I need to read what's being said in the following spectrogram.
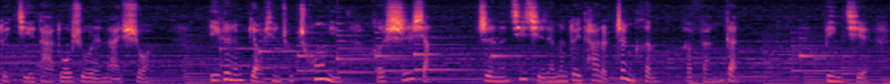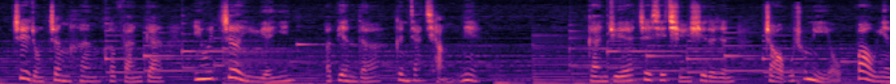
对绝大多数人来说，一个人表现出聪明和思想，只能激起人们对他的憎恨和反感，并且。这种憎恨和反感，因为这一原因而变得更加强烈。感觉这些情绪的人找不出理由抱怨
